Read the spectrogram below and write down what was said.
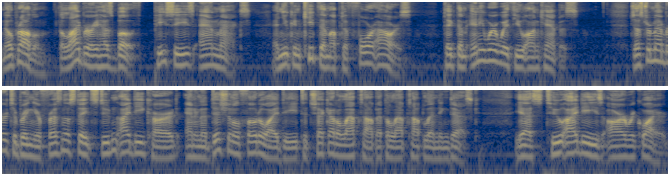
No problem. The library has both, PCs and Macs, and you can keep them up to four hours. Take them anywhere with you on campus. Just remember to bring your Fresno State student ID card and an additional photo ID to check out a laptop at the laptop lending desk. Yes, two IDs are required.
